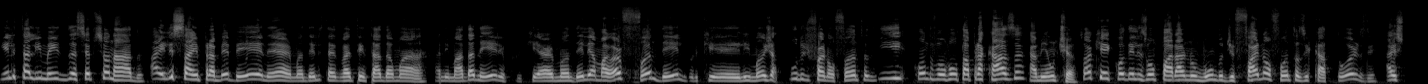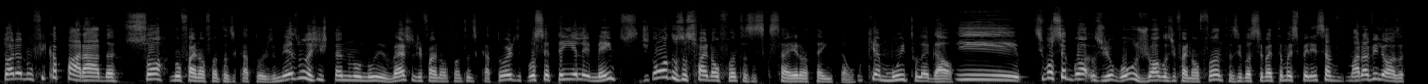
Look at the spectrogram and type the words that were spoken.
E ele tá ali meio decepcionado. Aí eles saem pra beber, né? A irmã dele tá- vai tentar dar uma animada nele, porque a irmã dele é a maior fã dele, porque ele manja tudo de Final Fantasy. E quando vão voltar pra casa, caminhão Chan. Só que aí, quando eles vão parar no mundo de Final Fantasy XIV, a história não fica parada só no Final Fantasy XIV. Mesmo a gente estando no, universo de Final Fantasy XIV, você tem elementos de todos os Final Fantasies que saíram até então, o que é muito legal. E se você go- jogou os jogos de Final Fantasy, você vai ter uma experiência maravilhosa.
